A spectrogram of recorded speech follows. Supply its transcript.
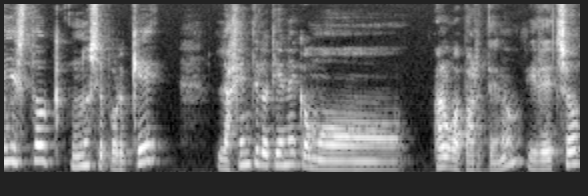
iStock, no sé por qué, la gente lo tiene como algo aparte, ¿no? Y de hecho,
